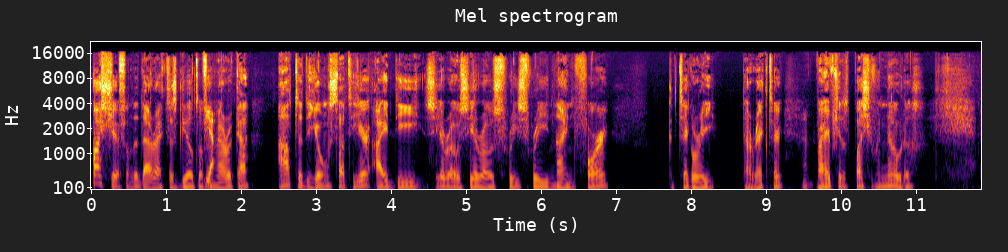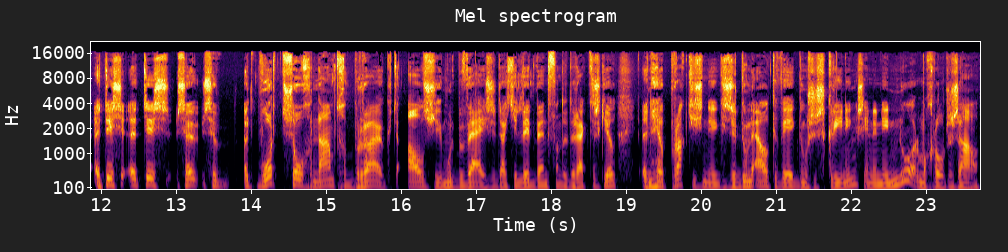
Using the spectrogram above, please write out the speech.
pasje van de Directors Guild of Ja. America. Ate de Jong staat hier. ID 003394. Category Director. Waar heb je dat pasje voor nodig? Het, is, het, is, ze, ze, het wordt zogenaamd gebruikt als je moet bewijzen dat je lid bent van de Directors Guild. Een heel praktisch ding. Ze doen elke week doen ze screenings in een enorme grote zaal.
